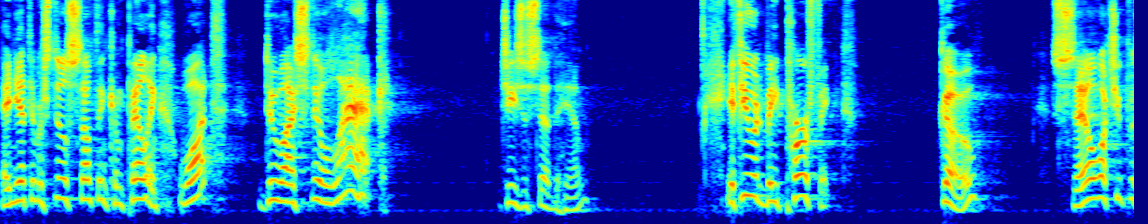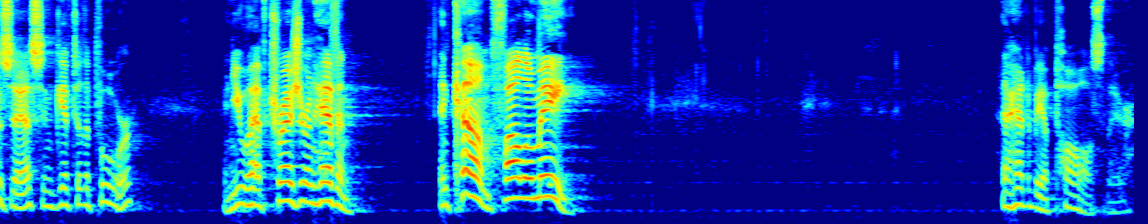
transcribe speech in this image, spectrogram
And yet there was still something compelling. What do I still lack? Jesus said to him, If you would be perfect, go, sell what you possess, and give to the poor and you will have treasure in heaven. And come, follow me. There had to be a pause there.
